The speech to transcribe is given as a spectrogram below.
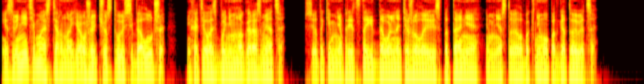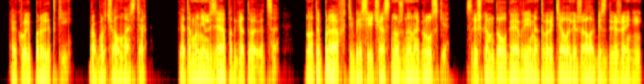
Извините, мастер, но я уже чувствую себя лучше, и хотелось бы немного размяться. Все-таки мне предстоит довольно тяжелое испытание, и мне стоило бы к нему подготовиться. Какой прыткий, пробурчал мастер. К этому нельзя подготовиться. Но ты прав, тебе сейчас нужны нагрузки. Слишком долгое время твое тело лежало без движений.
